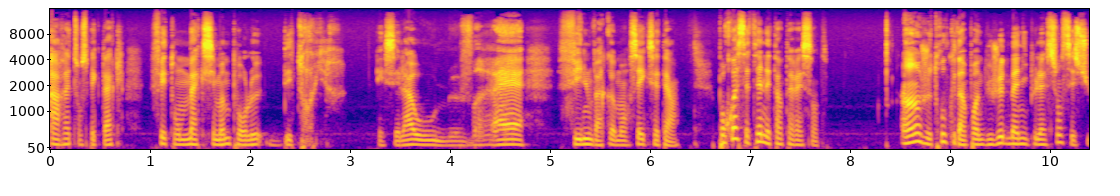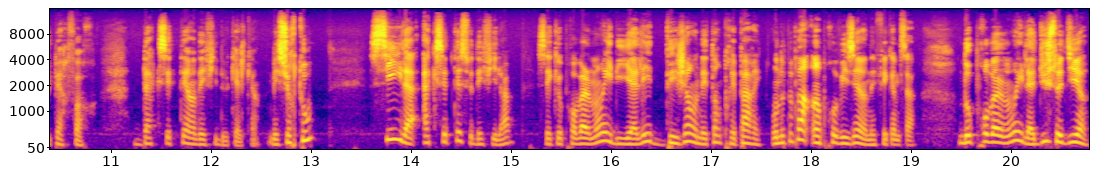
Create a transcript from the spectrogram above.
Arrête ton spectacle, fais ton maximum pour le détruire. Et c'est là où le vrai film va commencer, etc. Pourquoi cette scène est intéressante? Un, je trouve que d'un point de vue jeu de manipulation, c'est super fort d'accepter un défi de quelqu'un. Mais surtout, s'il a accepté ce défi-là, c'est que probablement il y allait déjà en étant préparé. On ne peut pas improviser un effet comme ça. Donc probablement il a dû se dire,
